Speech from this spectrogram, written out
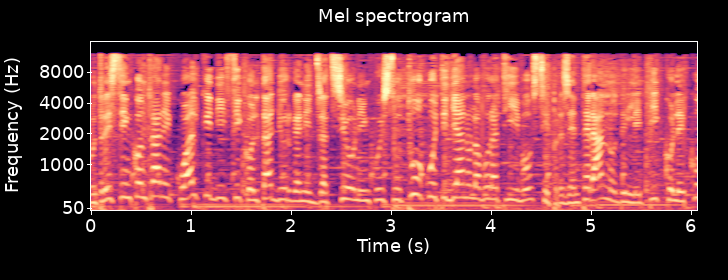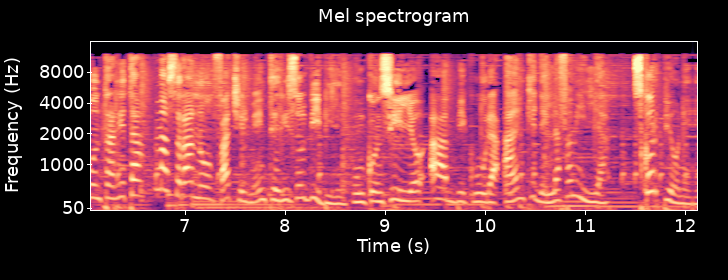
Potresti incontrare qualche difficoltà di organizzazione in questo tuo quotidiano lavorativo, si presenteranno delle piccole contrarietà, ma saranno facilmente risolvibili. Un consiglio, abbi cura anche della famiglia. Scorpione.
